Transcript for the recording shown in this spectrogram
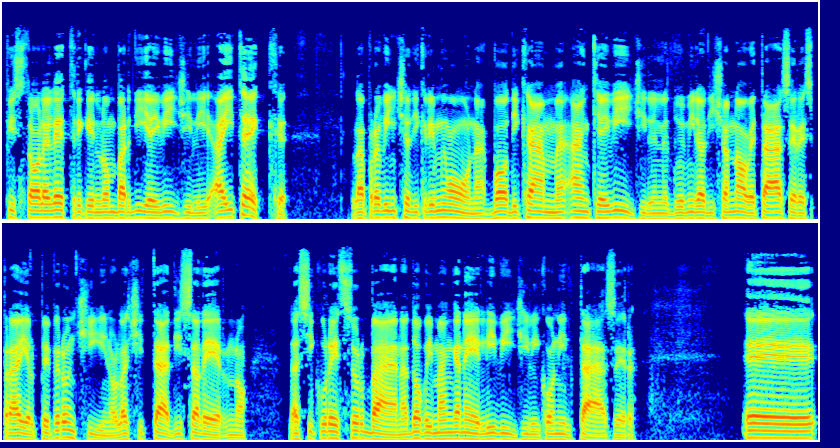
pistole elettriche in Lombardia, i vigili high-tech la provincia di Cremona, bodycam anche ai vigili. Nel 2019, taser e spray al peperoncino, la città di Salerno, la sicurezza urbana, dopo i manganelli, i vigili con il taser. Eh,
